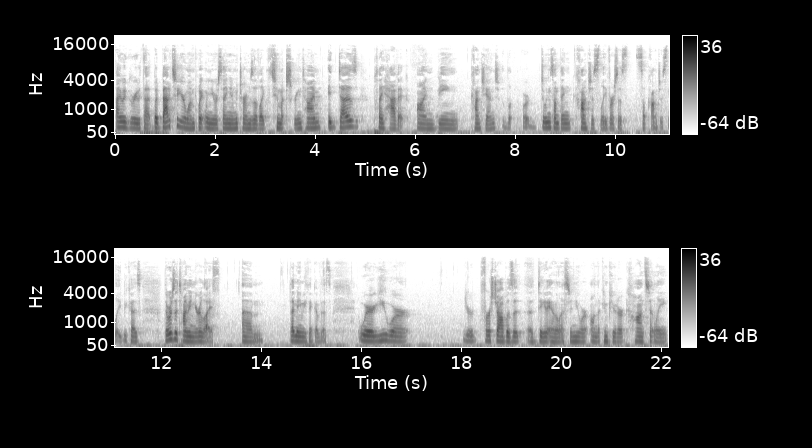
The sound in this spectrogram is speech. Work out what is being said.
I would agree with that. But back to your one point when you were saying in terms of like too much screen time, it does play havoc on being conscientious or doing something consciously versus subconsciously. Because there was a time in your life um, that made me think of this, where you were your first job was a, a data analyst and you were on the computer constantly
